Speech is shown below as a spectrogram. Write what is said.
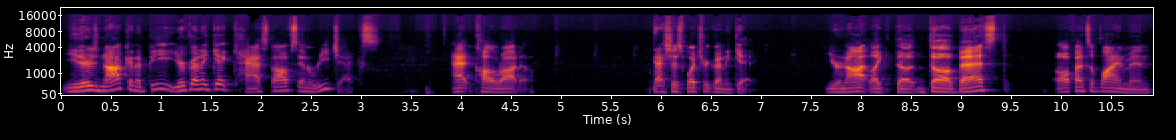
There's not going to be, you're going to get castoffs and rejects at Colorado. That's just what you're going to get. You're not like the the best offensive linemen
